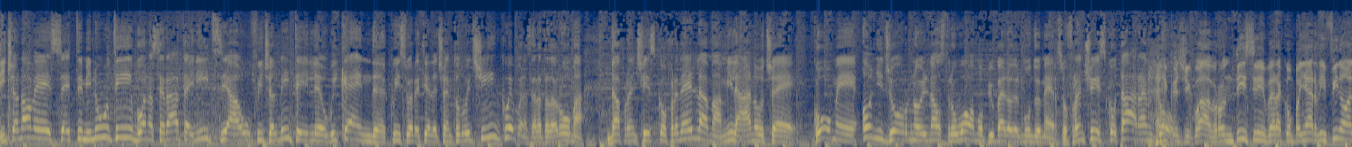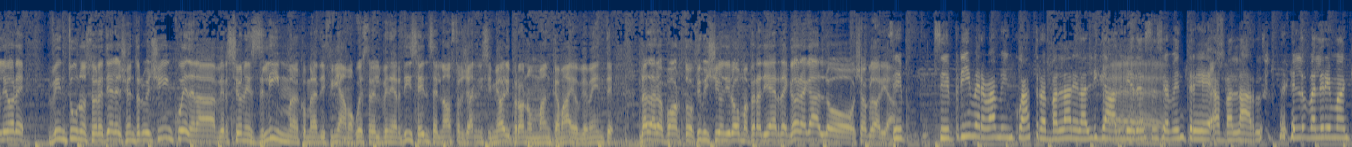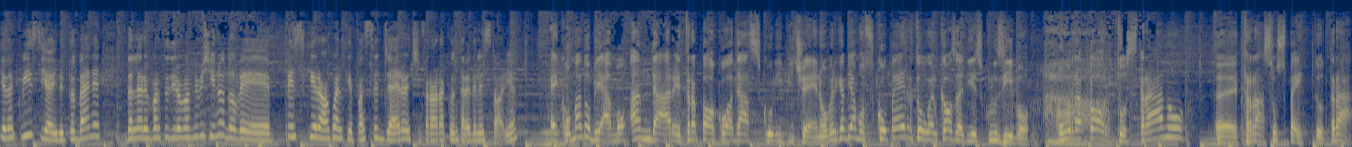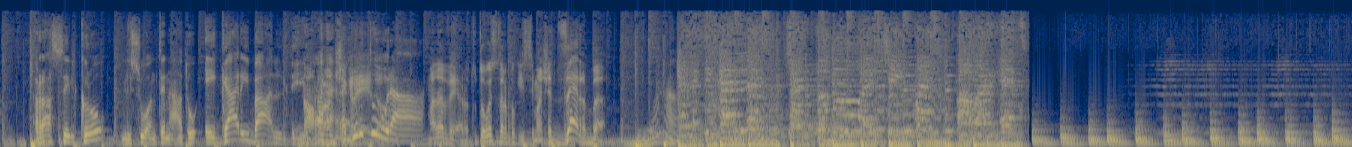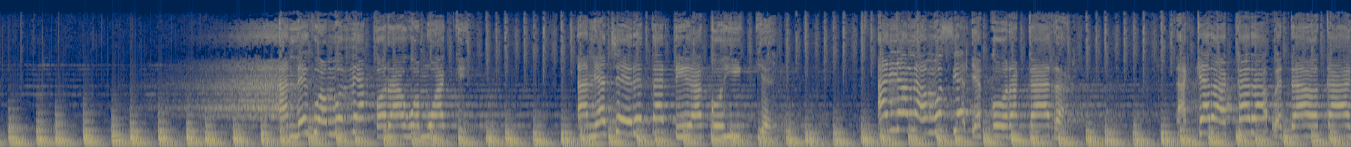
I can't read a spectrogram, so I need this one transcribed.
19 e 7 minuti, buona serata, inizia ufficialmente il weekend qui su RTL 1025, buona serata da Roma da Francesco Fredella, ma a Milano c'è come ogni giorno il nostro uomo più bello del mondo emerso, Francesco Taranto. Eccoci qua, prontissimi per accompagnarvi fino alle ore 21 su RTL 1025 nella versione slim, come la definiamo, questa del venerdì senza il nostro Gianni Simioli, però non manca mai ovviamente dall'aeroporto Fiumicino di Roma per ADR Gloria Gallo. Ciao Gloria. Se, se, prima eravamo in quattro a ballare l'Alligalli, eh, adesso siamo in tre eh, a sì. ballarlo. E lo balleremo anche da qui, sì, hai detto bene, dall'aeroporto di Roma Fiumicino dove pescherò qualche passeggero e ci farò raccontare delle storie. Ecco, ma dobbiamo andare tra poco ad Ascoli Piceno perché abbiamo scoperto qualcosa di esclusivo. Ah. Un rapporto strano eh, tra sospetto tra Russell Crowe, il suo antenato, e Garibaldi. No, ma non ci Addirittura. Ma davvero, tutto questo tra pochissimo. C'è Zerb. Wow. RTL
